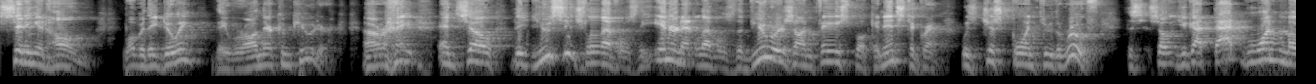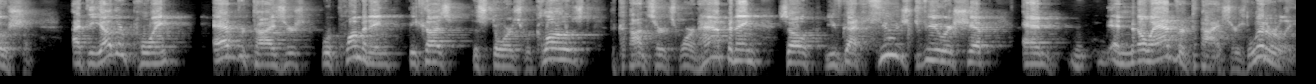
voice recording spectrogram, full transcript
sitting at home. What were they doing? They were on their computer. All right. And so the usage levels, the internet levels, the viewers on Facebook and Instagram was just going through the roof. So you got that one motion. At the other point, advertisers were plummeting because the stores were closed, the concerts weren't happening. So you've got huge viewership and and no advertisers, literally.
